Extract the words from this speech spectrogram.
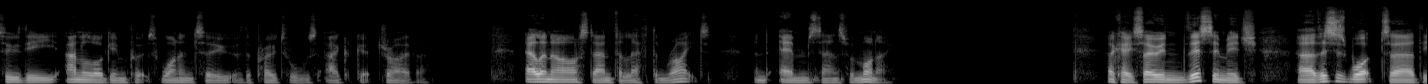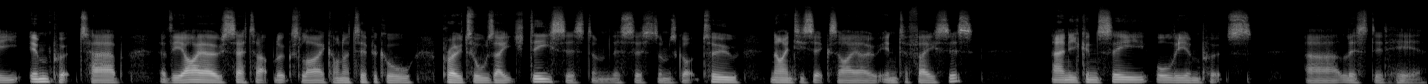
to the analog inputs 1 and 2 of the Pro Tools aggregate driver. L and R stand for left and right, and M stands for mono. Okay, so in this image, uh, this is what uh, the input tab of the I.O. setup looks like on a typical Pro Tools HD system. This system's got two 96 I.O. interfaces, and you can see all the inputs uh, listed here.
